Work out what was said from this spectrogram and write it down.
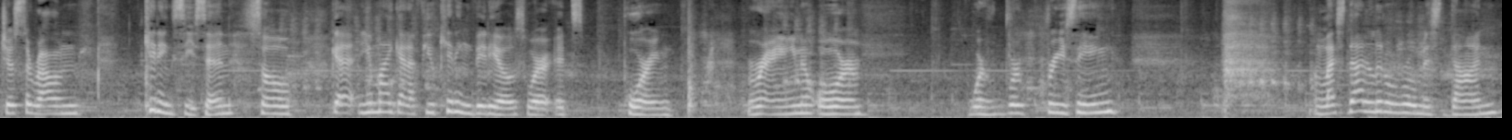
just around kidding season. So get you might get a few kidding videos where it's pouring rain or we're, we're freezing. Unless that little room is done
